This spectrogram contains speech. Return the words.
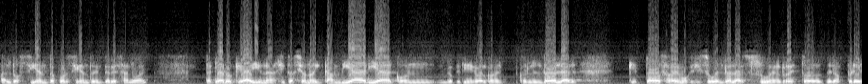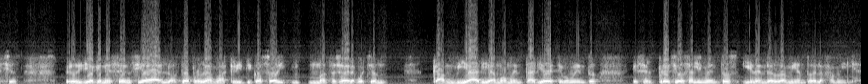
al 200% de interés anual. Está claro que hay una situación hoy cambiaria con lo que tiene que ver con el, con el dólar, que todos sabemos que si sube el dólar suben el resto de los precios, pero diría que en esencia los dos problemas más críticos hoy, más allá de la cuestión cambiaria momentaria de este momento, es el precio de los alimentos y el endeudamiento de las familias.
